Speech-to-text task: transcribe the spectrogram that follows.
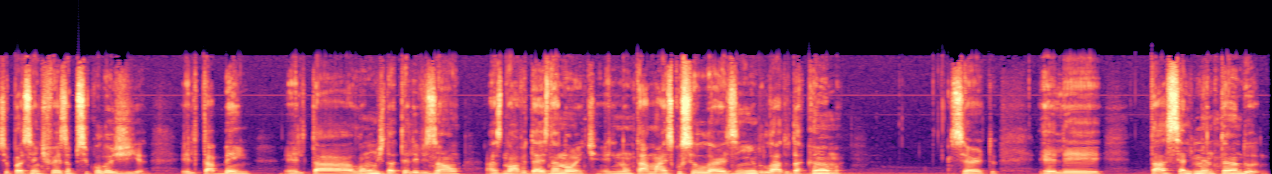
se o paciente fez a psicologia, ele está bem, ele está longe da televisão às 9, 10 da noite, ele não está mais com o celularzinho do lado da cama, certo? Ele está se alimentando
